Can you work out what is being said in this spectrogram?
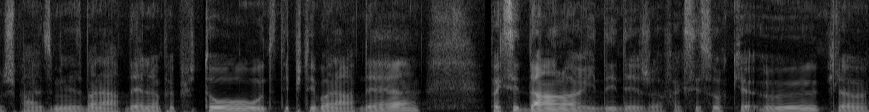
je parlais du ministre Bonardel un peu plus tôt, ou du député Bonardel. Fait que c'est dans leur idée déjà. Fait que c'est sûr que eux, puis là,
